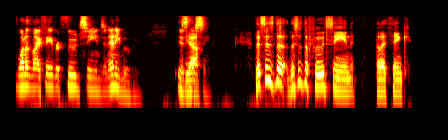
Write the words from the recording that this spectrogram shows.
One of my favorite food scenes in any movie is Yeah. this scene. This is the this is the food scene that I think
